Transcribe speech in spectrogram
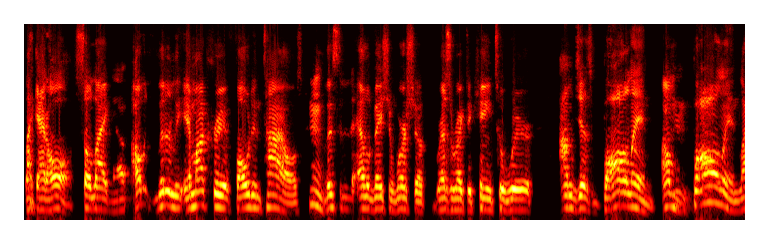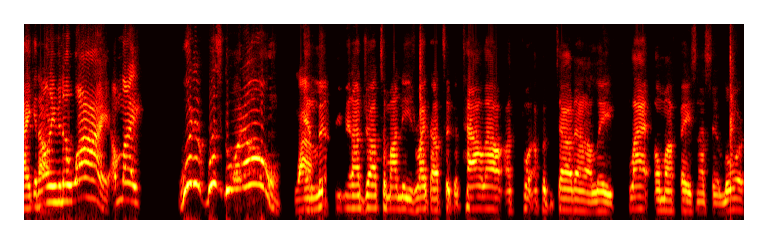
Like at all. So like yep. I was literally in my crib folding tiles, hmm. listening to elevation worship, resurrected king to where I'm just bawling. I'm hmm. bawling. Like, and I don't even know why. I'm like, what what's going on? Wow. And literally, man, I dropped to my knees right there. I took a towel out. I put I put the towel down. I laid flat on my face and I said, Lord,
